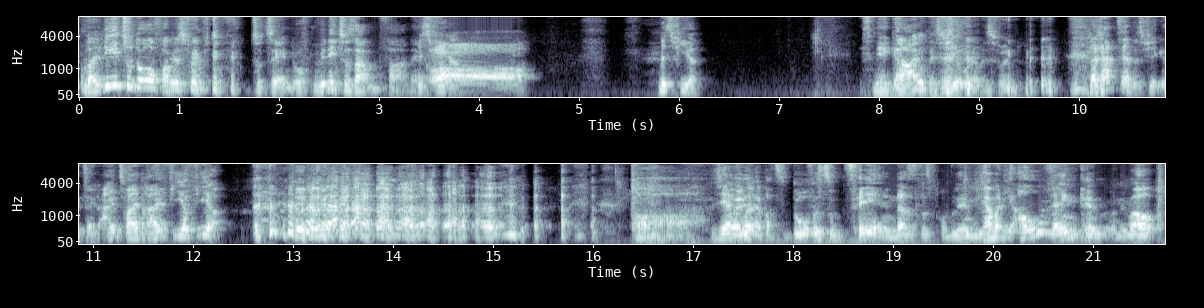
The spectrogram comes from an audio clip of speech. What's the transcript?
Weil die zu doof war, bis fünf zu, zu zählen, durften wir nicht zusammenfahren. ey. Bis vier. Oh, Bis vier. ist mir egal, bis vier oder bis fünf. Vielleicht hat's ja bis vier gezählt. Eins, zwei, drei, vier, vier. Sehr Weil die toll. einfach zu doof ist zum Zählen, das ist das Problem. Die Ja, aber die denken und überhaupt.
